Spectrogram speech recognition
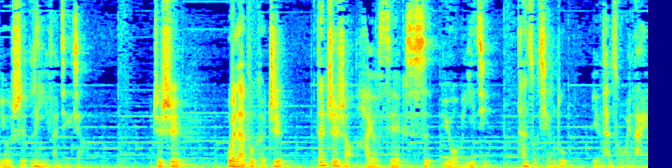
又是另一番景象。只是未来不可知，但至少还有 CX 四与我们一起探索前路，也探索未来。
